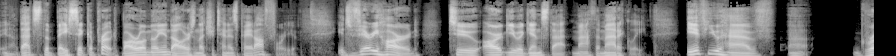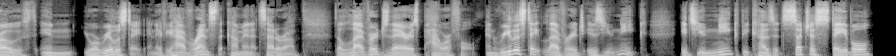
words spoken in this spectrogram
you know, that's the basic approach. Borrow a million dollars and let your tenants pay it off for you. It's very hard to argue against that mathematically. If you have uh, growth in your real estate. And if you have rents that come in etc the leverage there is powerful. And real estate leverage is unique. It's unique because it's such a stable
